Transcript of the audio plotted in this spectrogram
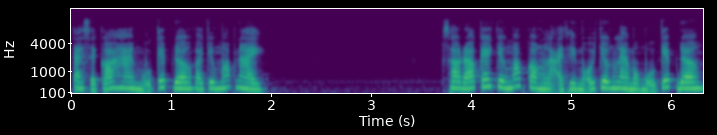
Ta sẽ có hai mũi kép đơn vào chân móc này. Sau đó các chân móc còn lại thì mỗi chân làm một mũi kép đơn.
